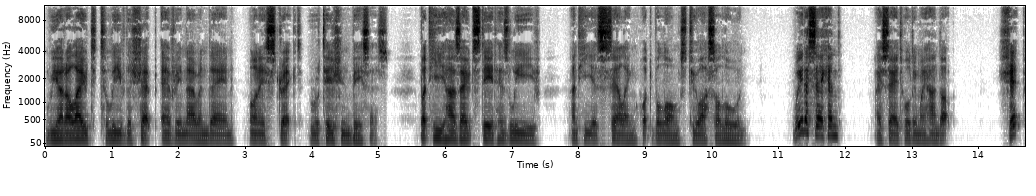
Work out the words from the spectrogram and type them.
We are allowed to leave the ship every now and then on a strict rotation basis, but he has outstayed his leave and he is selling what belongs to us alone. Wait a second, I said, holding my hand up. Ship?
